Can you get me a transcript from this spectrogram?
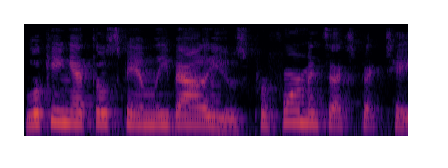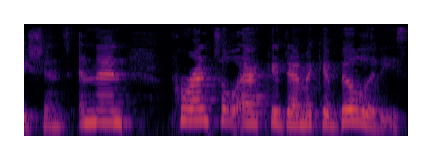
looking at those family values, performance expectations, and then parental academic abilities.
